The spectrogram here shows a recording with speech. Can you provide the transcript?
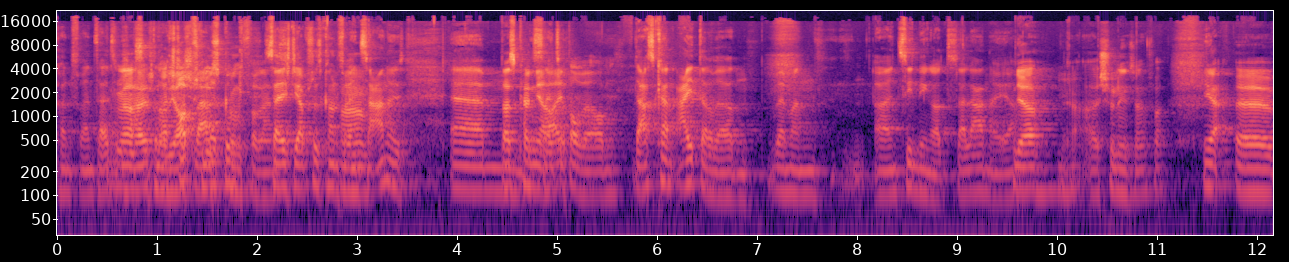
Konferenz. Also Ja, das ist der noch die Abschlusskonferenz. Das heißt, die Abschlusskonferenz auch noch ist. Ähm, Das kann ja heißt, heiter werden. Das kann eiter werden, wenn man ein Zinding hat. Salana, ja. Ja, ja, schon in seinem Fall. ja. Äh,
